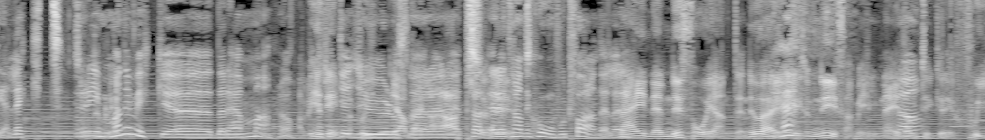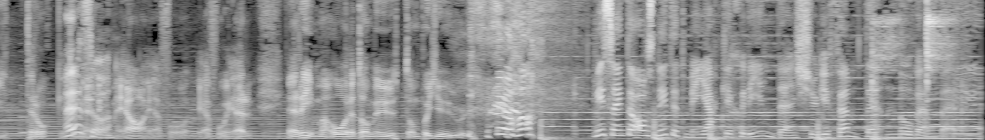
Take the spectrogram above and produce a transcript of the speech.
dialekt. Rimmar ni mycket där hemma? Då? Ja, vi jag tänker rimmar jul och ja, sådär. Är det tradition fortfarande? Eller? Nej, nej, nu får jag inte. Nu är jag liksom ny familj. Nej, Ja. de tycker det är skittråkigt. Är det så? rimmar. Ja, jag får, jag får, jag, jag rimmar året om utom på jul. Ja. Missa inte avsnittet med Jacke Sjödin den 25 november.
